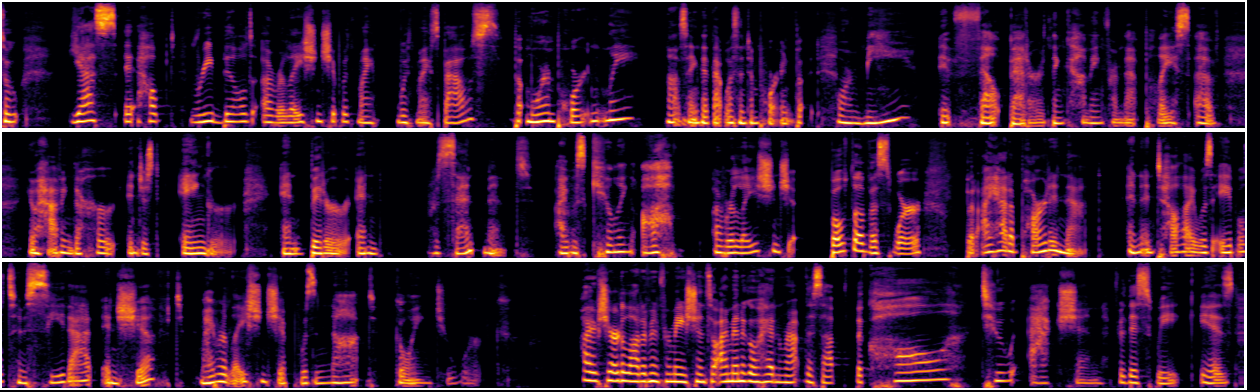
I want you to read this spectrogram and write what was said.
So, yes, it helped rebuild a relationship with my with my spouse, but more importantly, not saying that that wasn't important, but for me, it felt better than coming from that place of, you know, having the hurt and just anger and bitter and resentment. I was killing off a relationship. Both of us were, but I had a part in that. And until I was able to see that and shift, my relationship was not going to work. I've shared a lot of information, so I'm going to go ahead and wrap this up. The call to action for this week is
